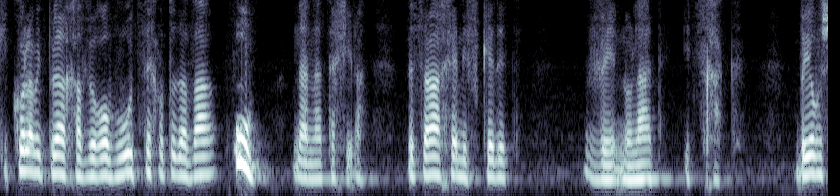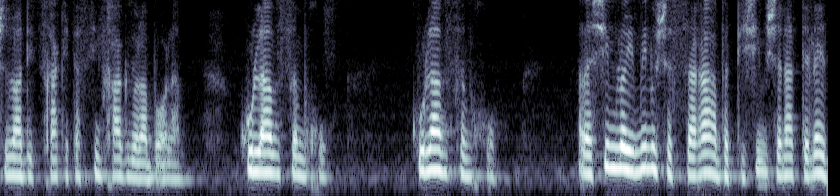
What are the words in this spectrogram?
כי כל המתפלל על חברו והוא צריך לאותו דבר, הוא נענה תחילה. ושרה אכן נפקדת, ונולד יצחק. ביום שנולד יצחק הייתה שמחה גדולה בעולם. כולם שמחו. כולם שמחו. אנשים לא האמינו ששרה בת 90 שנה תלד.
